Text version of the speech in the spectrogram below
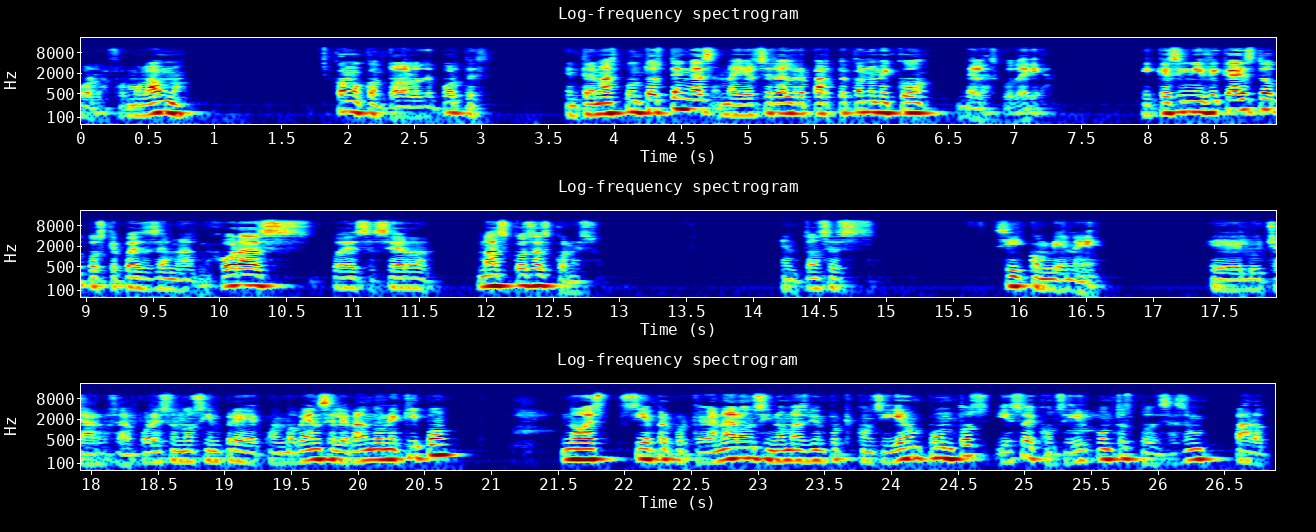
por la Fórmula 1, como con todos los deportes. Entre más puntos tengas, mayor será el reparto económico de la escudería. ¿Y qué significa esto? Pues que puedes hacer más mejoras, puedes hacer más cosas con eso. Entonces, sí conviene eh, luchar. O sea, por eso no siempre, cuando vean celebrando un equipo, no es siempre porque ganaron, sino más bien porque consiguieron puntos. Y eso de conseguir puntos, pues les hace un paro.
